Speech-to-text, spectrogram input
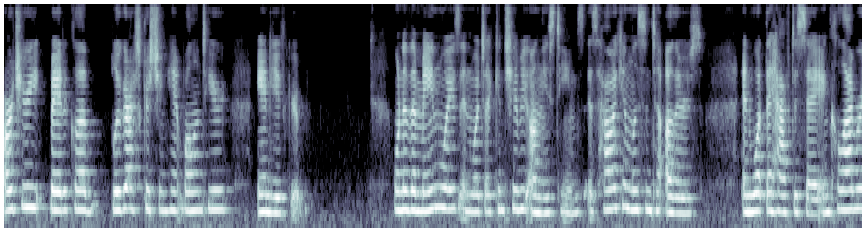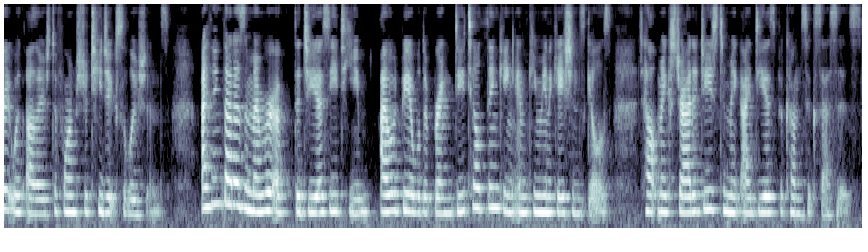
archery, beta club, bluegrass Christian camp volunteer, and youth group. One of the main ways in which I contribute on these teams is how I can listen to others and what they have to say and collaborate with others to form strategic solutions. I think that as a member of the GSE team, I would be able to bring detailed thinking and communication skills to help make strategies to make ideas become successes.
